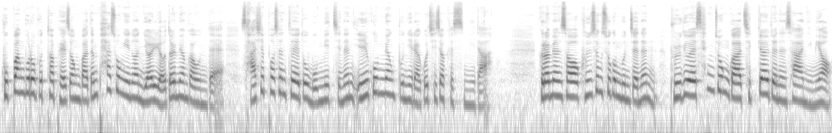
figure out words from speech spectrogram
국방부로부터 배정받은 파송 인원 18명 가운데 40%에도 못 미치는 7명 뿐이라고 지적했습니다. 그러면서 군승수급 문제는 불교의 생존과 직결되는 사안이며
